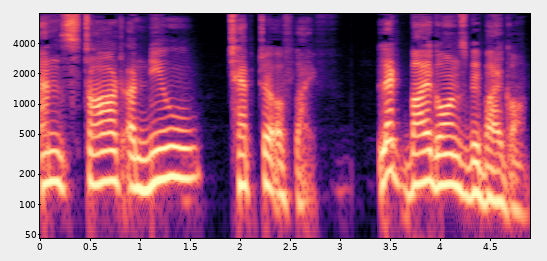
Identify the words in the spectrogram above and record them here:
and start a new chapter of life. Let bygones be bygone.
